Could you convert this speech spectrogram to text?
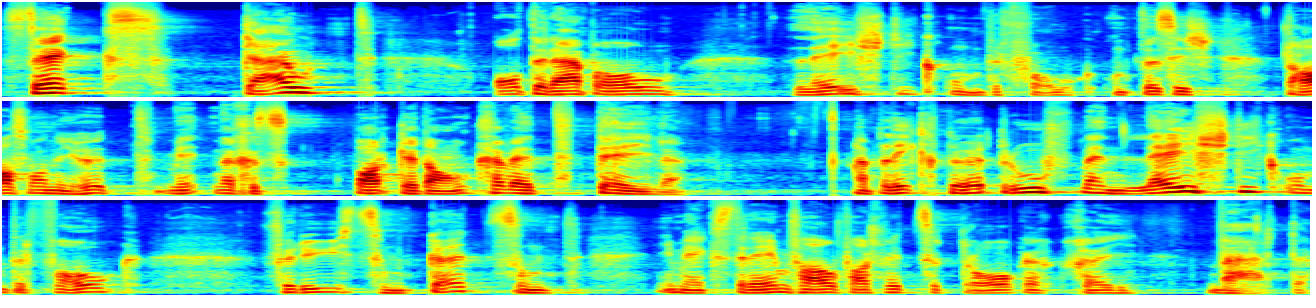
Sex, Geld oder eben auch Leistung und Erfolg. Und das ist das, was ich heute mit ein paar Gedanken teilen möchte. Ein Blick dort drauf, wenn Leistung und Erfolg für uns zum Götz und im Extremfall fast wieder zur Droge können werden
